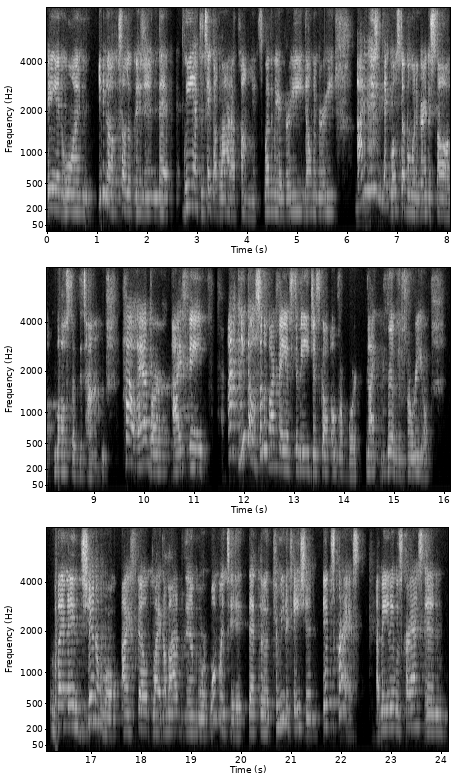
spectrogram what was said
being on, you know, television that we have to take a lot of comments, whether we agree, don't agree. I usually take most of them with a grain of salt most of the time. However, I think I, you know, some of our fans to me just go overboard, like really for real. But in general, I felt like a lot of them were warranted that the communication, it was crass. I mean, it was crass and,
